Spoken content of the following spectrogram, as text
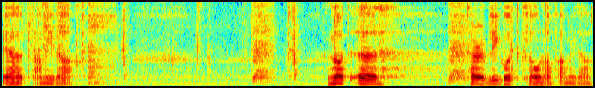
Yeah, it's Amidar. Not a terribly good clone of Amidar.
